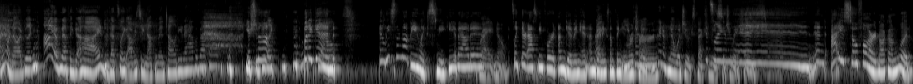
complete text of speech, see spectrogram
I don't know, I'd be like, "Mm, I have nothing to hide, but that's like obviously not the mentality to have about that. you It's should not- be like, But again, at least they're not being like sneaky about it. Right. No. It's like they're asking for it. I'm giving it. I'm Right. getting something in you Kind of, return. you kind of know what to expect from it's these like, situations. and I so far, knock on wood,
